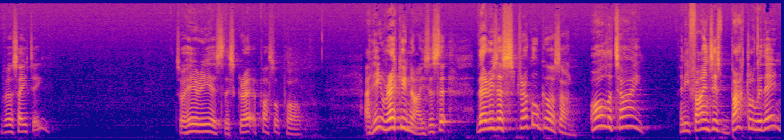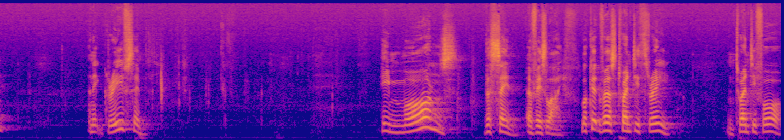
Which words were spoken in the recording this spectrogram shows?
Verse 18. So here he is, this great apostle Paul. And he recognizes that there is a struggle goes on all the time. And he finds this battle within. And it grieves him. He mourns the sin of his life. Look at verse 23 and 24.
